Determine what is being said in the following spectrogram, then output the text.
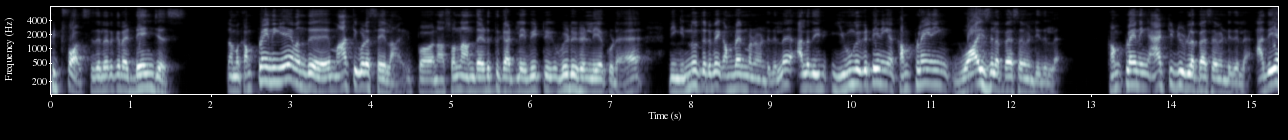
பிட்ஃபால்ஸ் இதில் இருக்கிற டேஞ்சர்ஸ் நம்ம கம்ப்ளைனிங்கே வந்து மாற்றி கூட செய்யலாம். இப்போ நான் சொன்ன அந்த எடுத்துக்காட்டிலேயே வீட்டு வீடுகள்லேயே கூட நீங்கள் இன்னொருத்தர் போய் கம்ப்ளைண்ட் பண்ண வேண்டியதில்லை அல்லது இவங்க நீங்கள் கம்ப்ளைனிங் வாய்ஸில் பேச வேண்டியதில்லை கம்ப்ளைனிங் ஆட்டிடியூடில் பேச வேண்டியதில்லை அதையே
